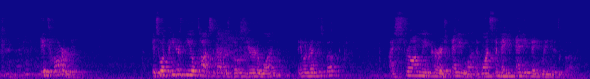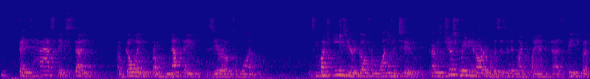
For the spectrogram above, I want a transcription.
it's hard. It's what Peter Thiel talks about in his book, Zero to One. Anyone read this book? I strongly encourage anyone that wants to make anything read this book. Fantastic study of going from nothing, zero to one. It's much easier to go from one to two. And I was just reading an article, this isn't in my planned uh, speech, but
